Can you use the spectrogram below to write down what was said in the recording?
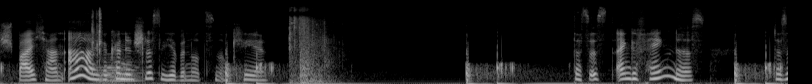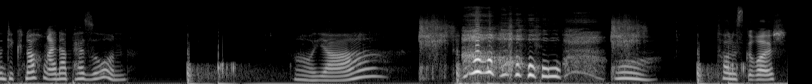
speichern. Ah, wir können den Schlüssel hier benutzen, okay. Das ist ein Gefängnis. Da sind die Knochen einer Person. Oh ja. Oh, oh, tolles Geräusch.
